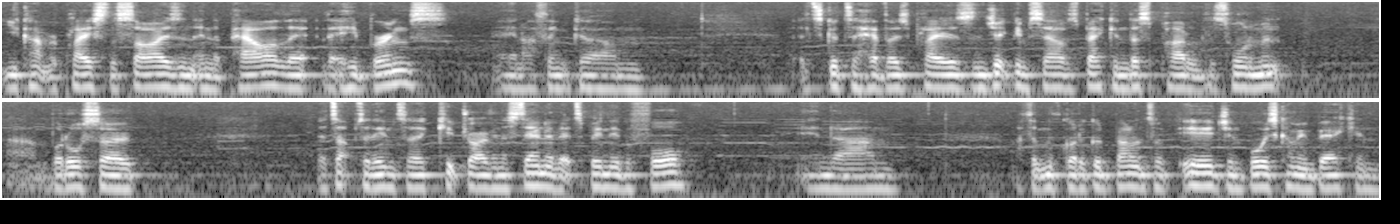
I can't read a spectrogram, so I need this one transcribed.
You can't replace the size and, and the power that, that he brings, and I think um, it's good to have those players inject themselves back in this part of the tournament, um, but also it's up to them to keep driving the standard that's been there before, and um, I think we've got a good balance of edge and boys coming back and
